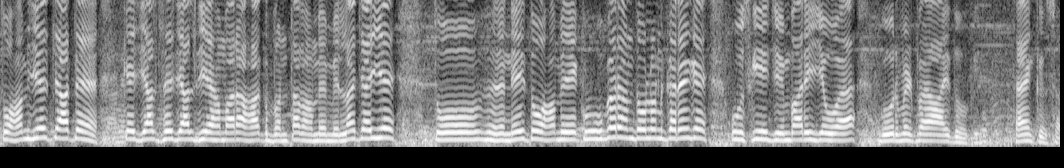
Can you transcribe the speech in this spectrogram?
تو ہم یہ چاہتے ہیں کہ جلد سے جلد یہ ہمارا حق بنتا ہمیں ملنا چاہیے تو نہیں تو ہم ایک اگر آندولن کریں گے، اس کی ذمہ داری جو ہے گورنمنٹ پہ عائد ہوگی۔ تھینک یو سر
